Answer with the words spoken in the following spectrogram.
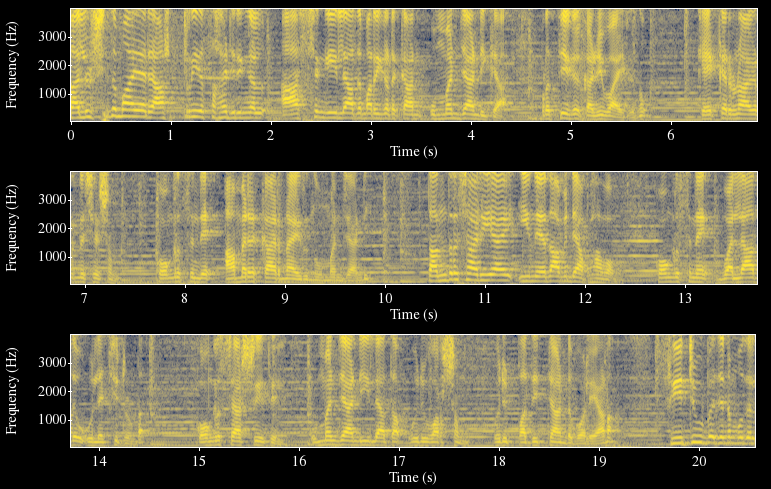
കലുഷിതമായ രാഷ്ട്രീയ സാഹചര്യങ്ങൾ ആശങ്കയില്ലാതെ മറികടക്കാൻ ഉമ്മൻചാണ്ടിക്ക് പ്രത്യേക കഴിവായിരുന്നു. കെ കരുണാകരന് ശേഷം കോൺഗ്രസിന്റെ അമരക്കാരനായിരുന്നു ഉമ്മൻചാണ്ടി. തന്ത്രശാലിയായ ഈ നേതാവിന്റെ അഭാവം കോൺഗ്രസിനെ വല്ലാതെ ഉലച്ചിട്ടുണ്ട്. കോൺഗ്രസ് രാഷ്ട്രീയത്തിൽ ഉമ്മൻചാണ്ടിയില്ലാത്ത ഒരു വർഷം ഒരു പതിറ്റാണ്ട് പോലെയാണ്. സീറ്റ് വിഭജനം മുതൽ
